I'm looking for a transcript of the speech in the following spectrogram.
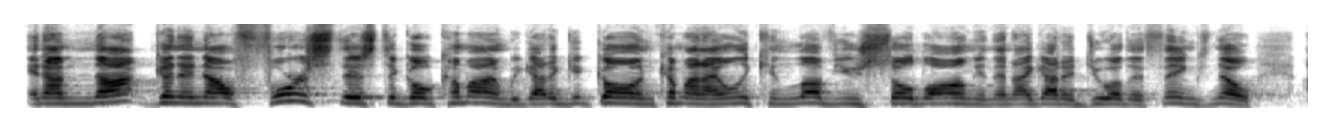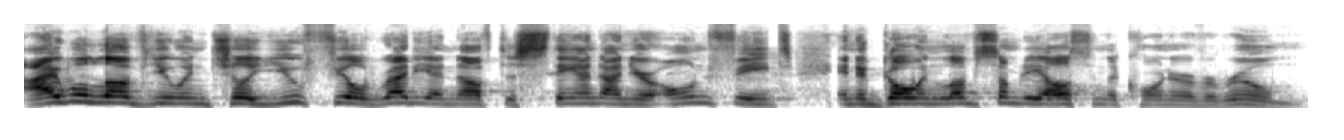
And I'm not going to now force this to go, come on, we got to get going. Come on, I only can love you so long and then I got to do other things. No, I will love you until you feel ready enough to stand on your own feet and to go and love somebody else in the corner of a room.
